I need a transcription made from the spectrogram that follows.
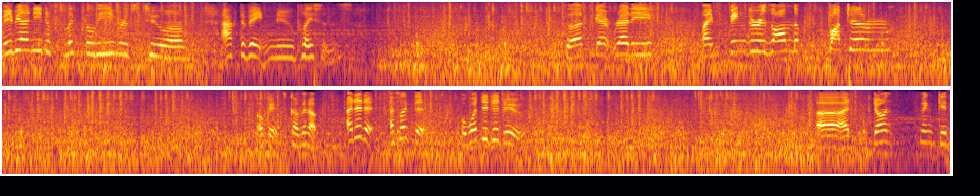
Maybe I need to flick the levers to um, activate new places. So let's get ready. My finger is on the button. Okay, it's coming up. I did it. I flicked it. But what did it do? Uh, I don't think it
